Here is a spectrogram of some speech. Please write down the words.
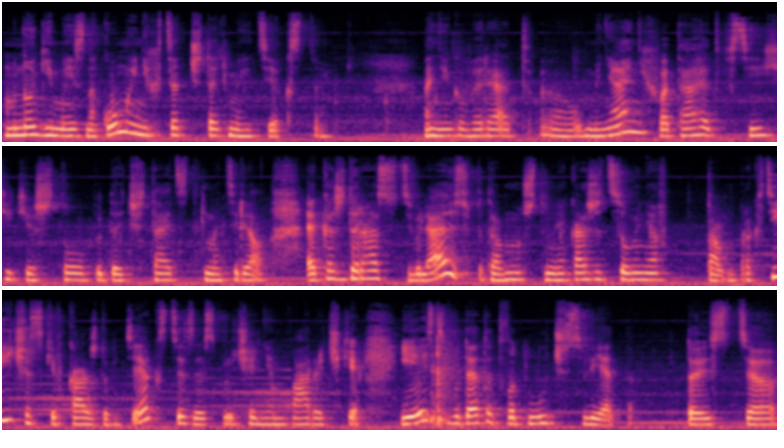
многие мои знакомые не хотят читать мои тексты. Они говорят, «Э, у меня не хватает психики, чтобы дочитать этот материал. Я каждый раз удивляюсь, потому что, мне кажется, у меня там практически в каждом тексте, за исключением парочки, есть вот этот вот луч света. То есть э,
